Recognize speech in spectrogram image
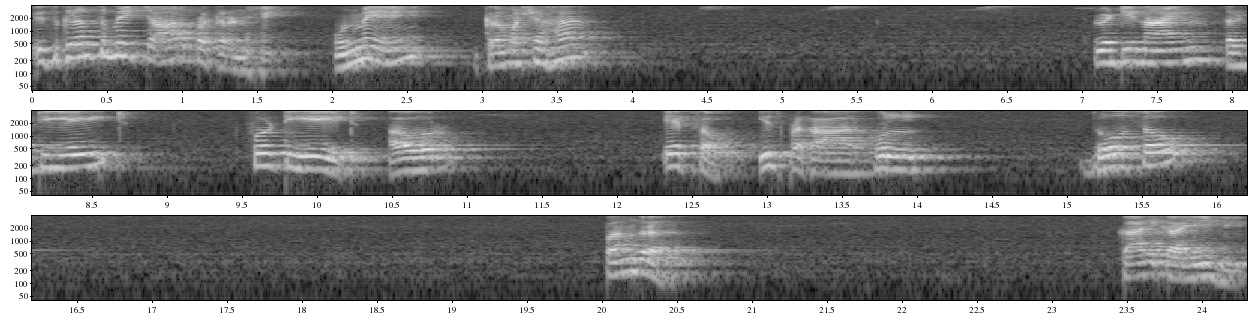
इस ग्रंथ में चार प्रकरण हैं। उनमें क्रमशः 29, 38, 48 और 100 इस प्रकार कुल 200 पंद्रह कारिकाएँ हैं।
